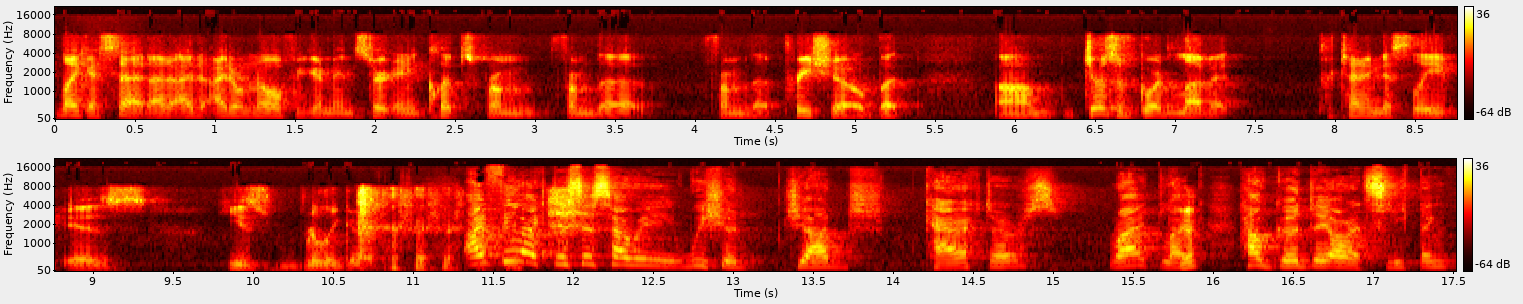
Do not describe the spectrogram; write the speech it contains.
like I said, I, I, I don't know if you're going to insert any clips from from the from the pre-show, but um, Joseph Gordon-Levitt pretending to sleep is he's really good. I feel like this is how we we should judge characters, right? Like Yeah. how good they are at sleeping.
